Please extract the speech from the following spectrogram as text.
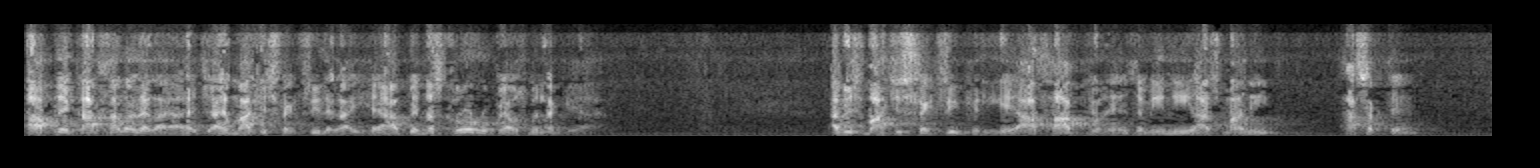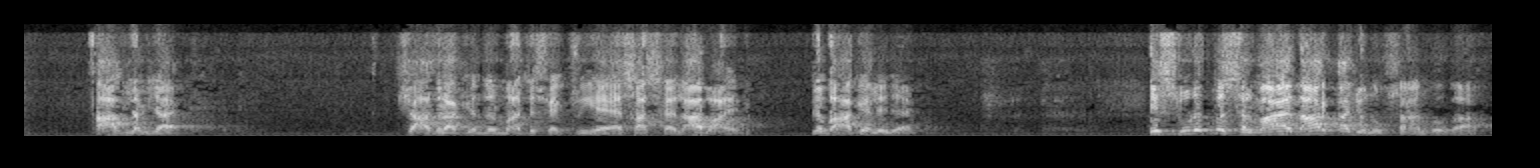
आपने कारखाना लगाया है, चाहे माचिस फैक्ट्री लगाई है, आपके दस करोड़ रुपया उसमें लग गया है। अब इस माचिस फैक्ट्री के लिए आफात जो है, जमीनी, आसमानी, आ सकते हैं। आग लग जाए। शाहदरा के अंदर माचिस फैक्ट्री है, ऐसा सैलाब आए, जब आगे ले जाए। इस सूरत में सरमायादार का जो नुकसान होगा,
